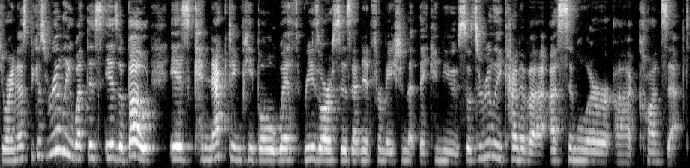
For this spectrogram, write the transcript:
join us because really what this is about is connecting people with resources and information that they can use. So it's really kind of a, a similar concept.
